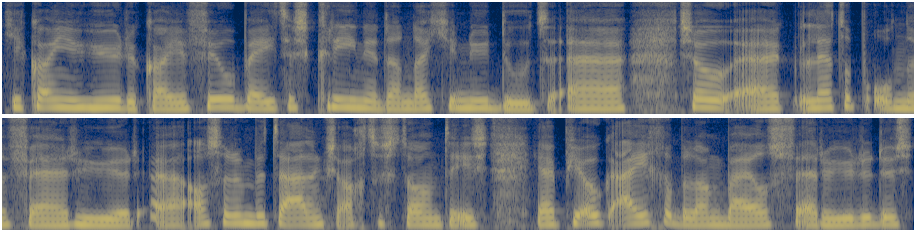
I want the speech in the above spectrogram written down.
Je kan je huurder kan je veel beter screenen dan dat je nu doet. zo let op onderverhuur. Uh, als er een betalingsachterstand is, ja, heb je ook eigen belang bij als verhuurder. Dus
